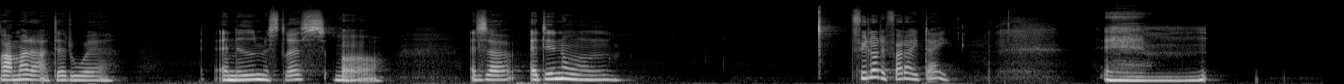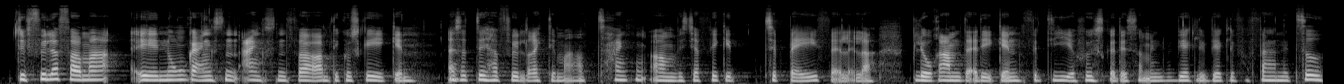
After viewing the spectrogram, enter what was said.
rammer dig, da du er, er nede med stress? Mm. Og, altså, er det nogle... Fylder det for dig i dag? Øhm, det fylder for mig øh, nogle gange sådan angsten for, om det kunne ske igen. Altså det har fyldt rigtig meget. Tanken om, hvis jeg fik et tilbagefald, eller blev ramt af det igen, fordi jeg husker det som en virkelig, virkelig forfærdelig tid.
